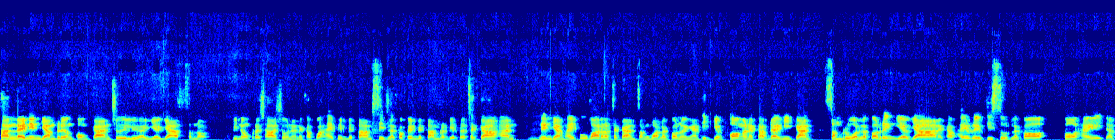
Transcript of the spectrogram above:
ท่านได้เน้นย้ำเรื่องของการช่วยเหลือเยียวยาสำหรับ พี่น้องประชาชนนะครับว่าให้เป็นไปตามสิทธิ์แล้วก็เป็นไปตามระเบียบราชการอืมเน้นย้ำให้ผู้ว่าราชการจังหวัดแล้วก็หน่วยงานที่เกี่ยวข้องนะครับได้มีการสำรวจแล้วก็เร่งเยียวยานะครับให้เร็วที่สุดแล้วก็ขอให้จัด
